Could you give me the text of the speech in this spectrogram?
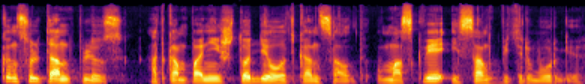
Консультант Плюс от компании «Что делать консалт» в Москве и Санкт-Петербурге.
